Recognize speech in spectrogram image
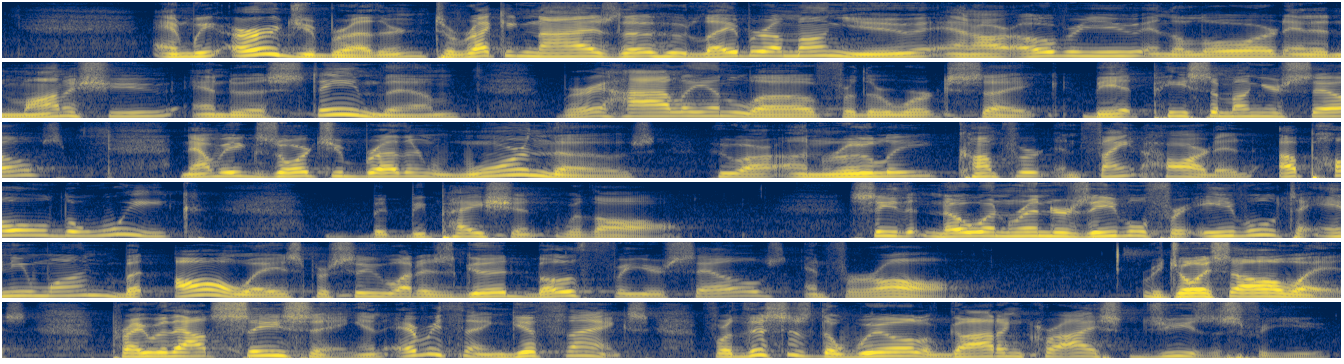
And we urge you, brethren, to recognize those who labor among you and are over you in the Lord, and admonish you, and to esteem them very highly in love for their work's sake. Be at peace among yourselves. Now we exhort you, brethren, warn those who are unruly, comfort and faint hearted, uphold the weak, but be patient with all. See that no one renders evil for evil to anyone, but always pursue what is good, both for yourselves and for all. Rejoice always. Pray without ceasing. In everything, give thanks, for this is the will of God in Christ Jesus for you.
